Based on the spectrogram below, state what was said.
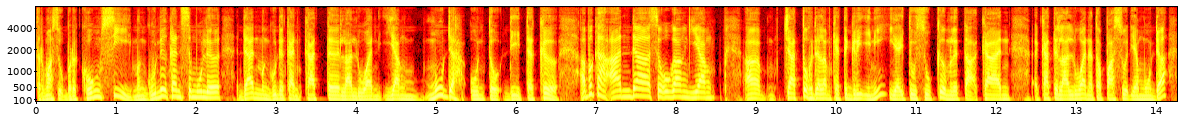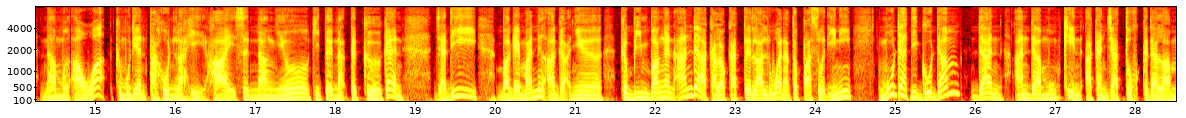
termasuk berkongsi menggunakan semula dan menggunakan kata laluan yang mudah untuk diteka. Apakah anda seorang yang uh, jatuh dalam kategori ini iaitu suka meletakkan kata laluan atau password yang mudah, nama awak, kemudian tahun lahir. Hai, senangnya kita nak teka kan? Jadi, bagaimana agaknya kebimbangan anda kalau kata laluan atau password ini mudah digodam dan anda mungkin akan jatuh ke dalam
